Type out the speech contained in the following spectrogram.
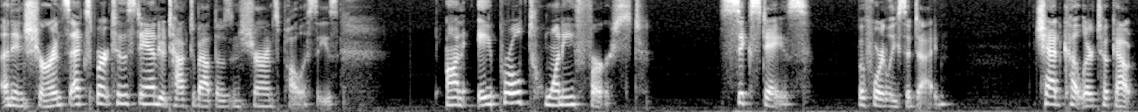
an insurance expert to the stand who talked about those insurance policies. On April twenty first, six days before Lisa died, Chad Cutler took out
